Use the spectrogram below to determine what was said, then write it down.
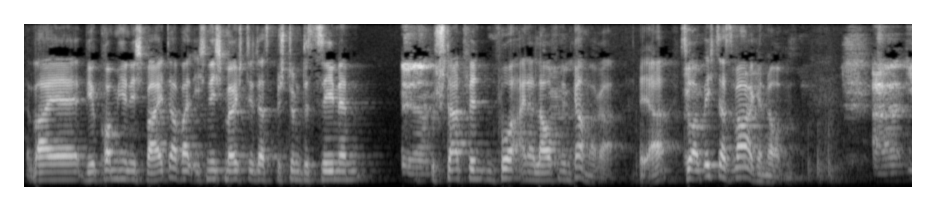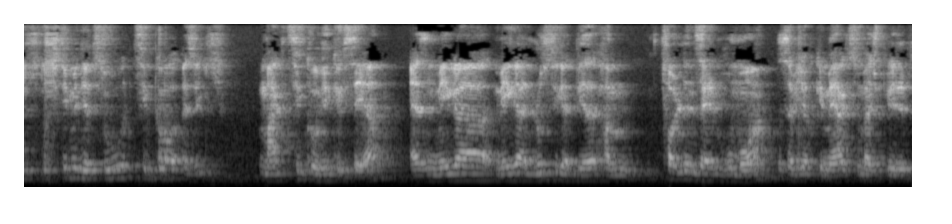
weil wir kommen hier nicht weiter, weil ich nicht möchte, dass bestimmte Szenen ja. stattfinden vor einer laufenden Kamera. Ja, so habe ich das wahrgenommen. Äh, ich, ich stimme dir zu, Zico. Also ich mag Zico wirklich sehr. Er ist ein mega, mega lustiger. Wir haben voll denselben Humor. Das habe ich auch gemerkt, zum Beispiel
